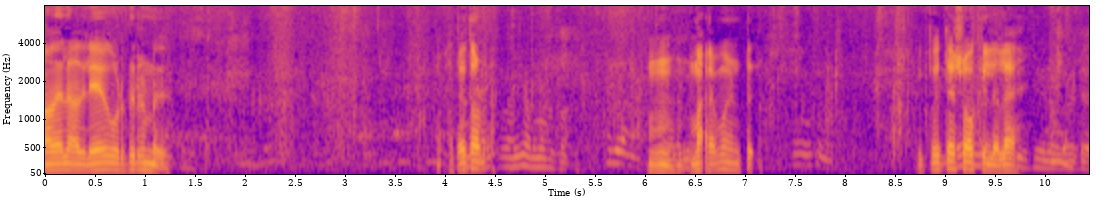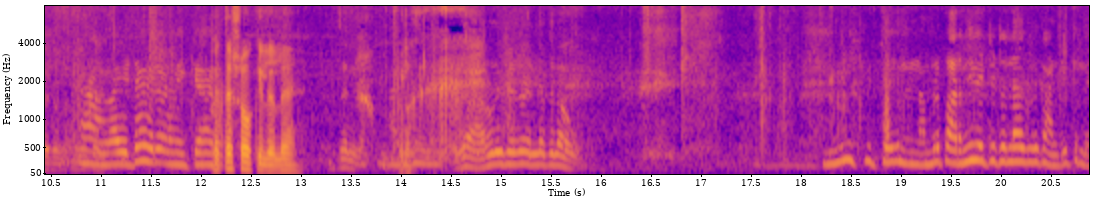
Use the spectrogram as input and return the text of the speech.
അതല്ല അതിലേ കൊടുത്തിട്ടുണ്ട്. അതേ മരം വീണിട്ട്. ഇപ്പത്തെ ഷോക്കില്ലല്ലേ? ഇപ്പത്തെ ഷോക്കില്ലല്ലേ? നമ്മൾ പറഞ്ഞു കേട്ടിട്ടല്ല കണ്ടിട്ടില്ല.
